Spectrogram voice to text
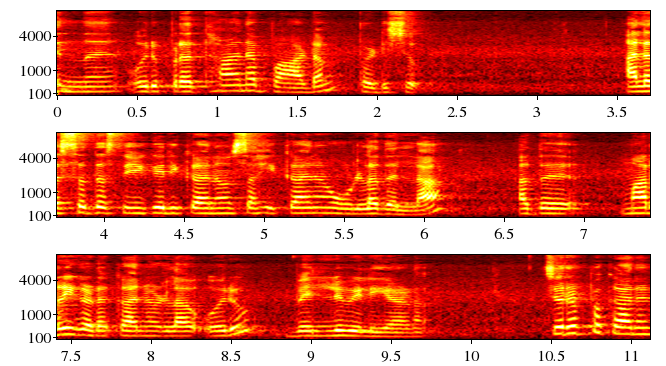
ഇന്ന് ഒരു പ്രധാന പാഠം പഠിച്ചു. അലസത സ്വീകരിക്കാനോ സഹിക്കാനോ ഉള്ളതല്ല അത് മറികടക്കാനുള്ള ഒരു വെല്ലുവിളിയാണ്. ചെറുപ്പക്കാരൻ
